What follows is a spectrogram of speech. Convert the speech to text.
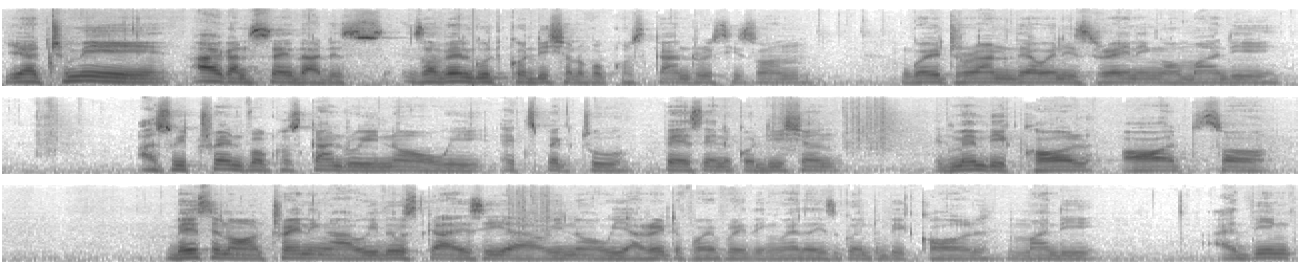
Yeah, to me, I can say that it's, it's a very good condition for cross-country season. I'm going to run there when it's raining or muddy. As we train for cross-country, we know we expect to face any condition. It may be cold, hot, so based on our training uh, with those guys here, we know we are ready for everything, whether it's going to be cold, muddy. I think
